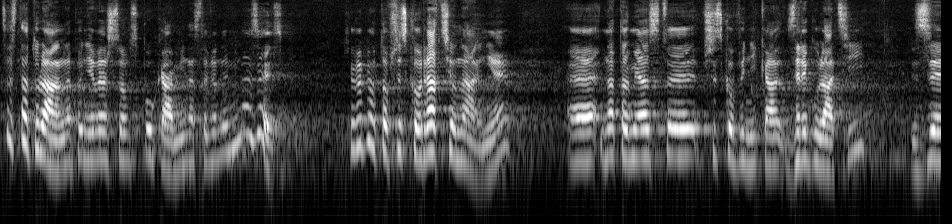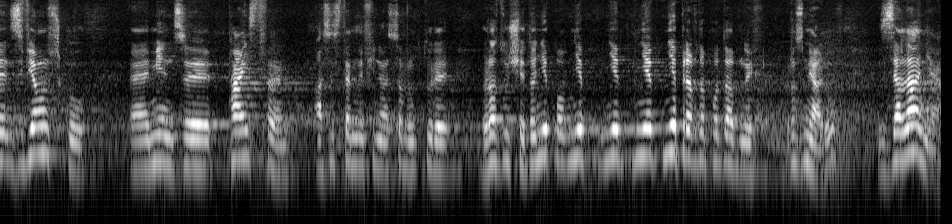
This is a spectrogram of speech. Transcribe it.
Co jest naturalne, ponieważ są spółkami nastawionymi na zysk. Czyli robią to wszystko racjonalnie, e, natomiast e, wszystko wynika z regulacji, z związku e, między państwem a systemem finansowym, który rozrósł się do niepo, nie, nie, nie, nieprawdopodobnych rozmiarów, z zalania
